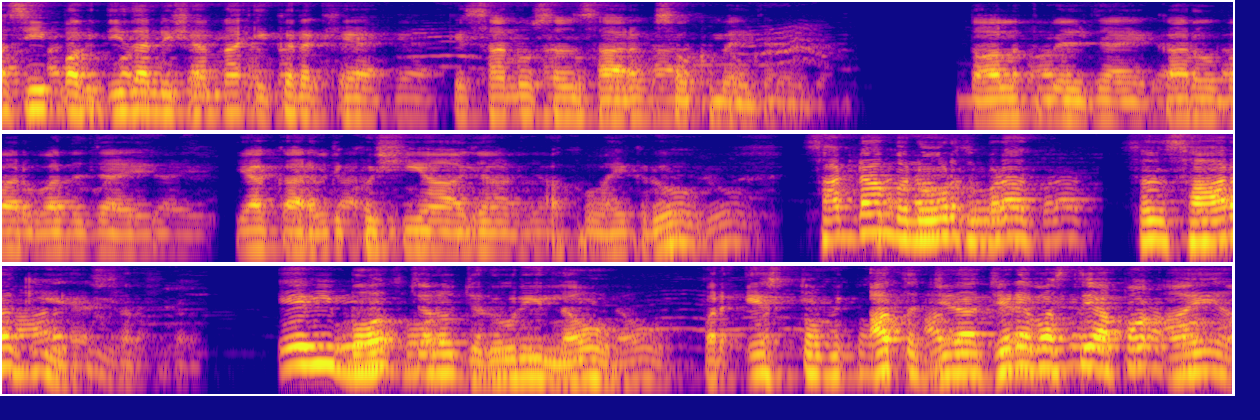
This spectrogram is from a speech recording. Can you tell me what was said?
ਅਸੀਂ ਭਗਤੀ ਦਾ ਨਿਸ਼ਾਨਾ ਇੱਕ ਰੱਖਿਆ ਕਿ ਸਾਨੂੰ ਸੰਸਾਰਕ ਸੁੱਖ ਮਿਲ ਜਾਏ। ਦੌਲਤ ਮਿਲ ਜਾਏ ਕਾਰੋਬਾਰ ਵੱਧ ਜਾਏ ਜਾਂ ਘਰ ਵਿੱਚ ਖੁਸ਼ੀਆਂ ਆ ਜਾਣ ਆਖੋ ਵਾਹਿਗੁਰੂ ਸਾਡਾ ਮਨੋਰਥ ਬੜਾ ਸੰਸਾਰਕ ਹੀ ਹੈ ਸਰ ਇਹ ਵੀ ਬਹੁਤ ਚਲੋ ਜ਼ਰੂਰੀ ਲਓ ਪਰ ਇਸ ਤੋਂ ਵੀ ਅਤ ਜਿਹੜਾ ਜਿਹੜੇ ਵਾਸਤੇ ਆਪਾਂ ਆਏ ਆ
